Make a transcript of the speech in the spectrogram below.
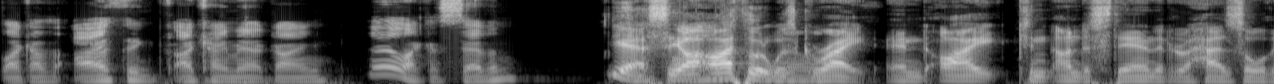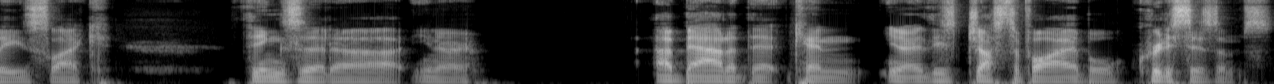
like I, I think I came out going yeah, like a seven. Yeah, see, I, I thought it was Yeah. great, and I can understand that it has all these like things that uh you know about it that can, you know, there's justifiable criticisms.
